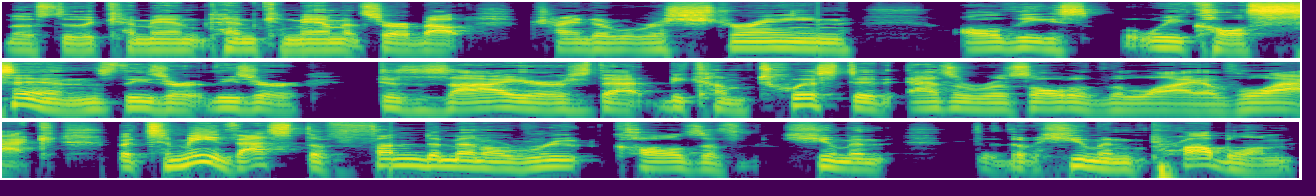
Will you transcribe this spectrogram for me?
Most of the command 10 commandments are about trying to restrain all these what we call sins. These are these are desires that become twisted as a result of the lie of lack. But to me that's the fundamental root cause of human the, human problem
